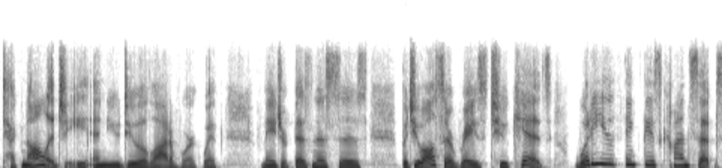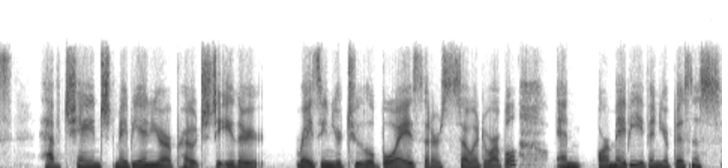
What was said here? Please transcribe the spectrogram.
technology and you do a lot of work with major businesses but you also raise two kids. What do you think these concepts have changed maybe in your approach to either raising your two little boys that are so adorable and or maybe even your business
